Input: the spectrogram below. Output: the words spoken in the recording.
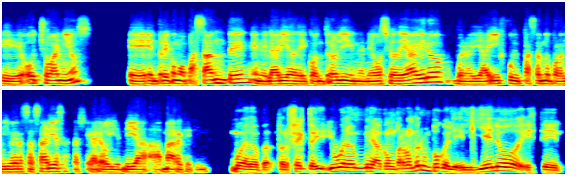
eh, ocho años. Eh, entré como pasante en el área de control y en el negocio de agro. Bueno, y ahí fui pasando por diversas áreas hasta llegar hoy en día a marketing. Bueno, perfecto. Y, bueno, mira, como para romper un poco el, hielo, este,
